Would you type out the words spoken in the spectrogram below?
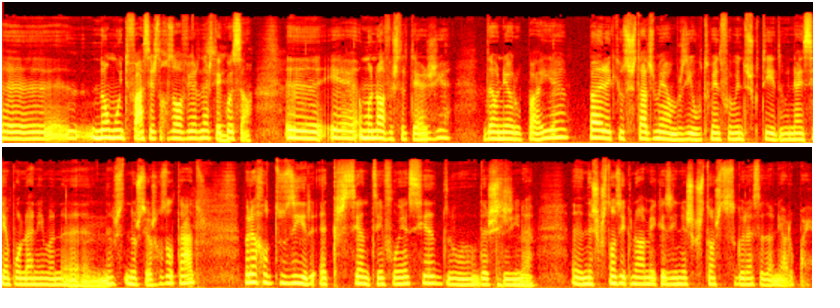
Uh, não muito fáceis de resolver nesta Sim. equação. Uh, é uma nova estratégia da União Europeia para que os Estados-membros, e o documento foi muito discutido, nem sempre unânime na, uhum. nos, nos, seus resultados, para reduzir a crescente influência do, da China, China. Uh, nas questões económicas e nas questões de segurança da União Europeia.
